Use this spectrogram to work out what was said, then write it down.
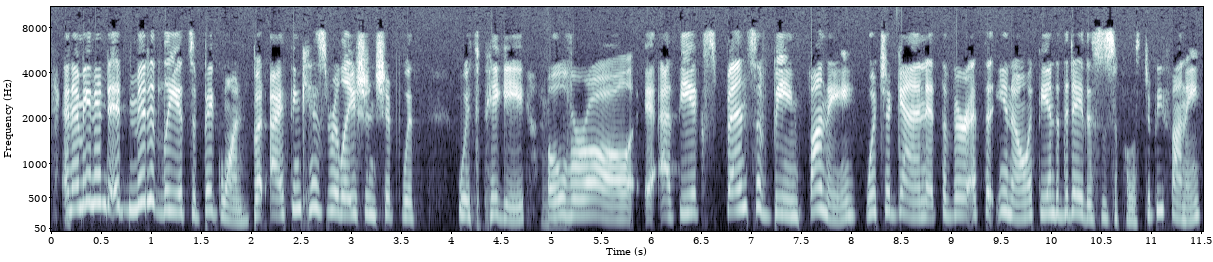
and I mean, and admittedly, it's a big one, but I think his relationship with with Piggy overall, at the expense of being funny, which again, at the very, at the you know, at the end of the day, this is supposed to be funny.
